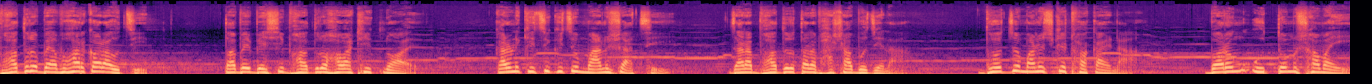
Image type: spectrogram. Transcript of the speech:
ভদ্র ব্যবহার করা উচিত, তবে বেশি ভদ্র হওয়া ঠিক নয়। কারণ কিছু কিছু মানুষ আছে, যারা ভদ্রতার ভাষা বোঝে না। ধৈর্য মানুষকে ঠকায় না। বরং উত্তম সময়ে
